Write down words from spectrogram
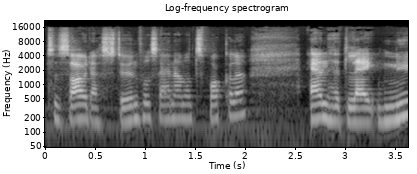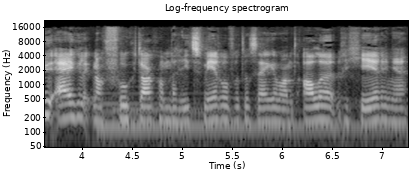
Ze zou daar steun voor zijn aan het sprokkelen. En het lijkt nu eigenlijk nog vroeg dag om daar iets meer over te zeggen, want alle regeringen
